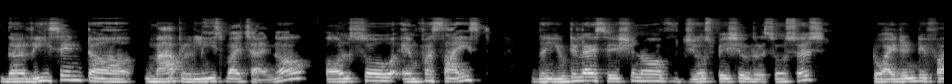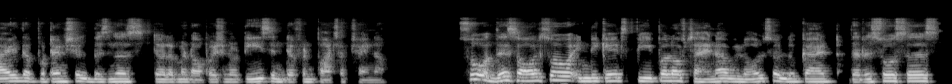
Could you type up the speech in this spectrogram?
the recent uh, map released by china also emphasized the utilization of geospatial resources to identify the potential business development opportunities in different parts of China. So, this also indicates people of China will also look at the resources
